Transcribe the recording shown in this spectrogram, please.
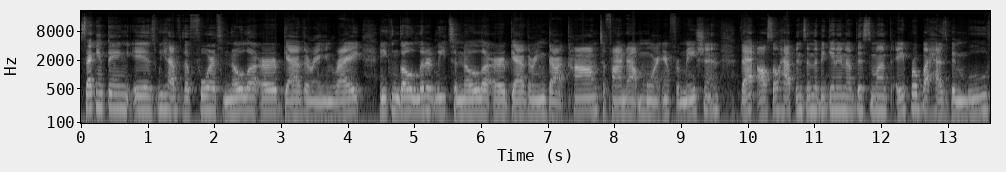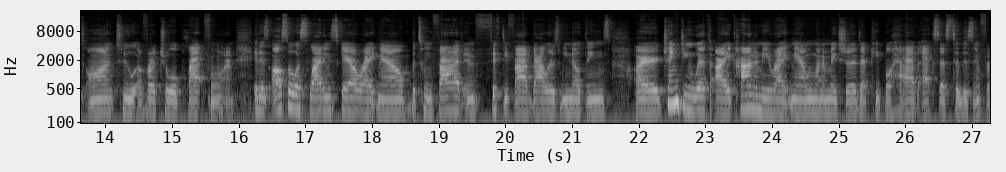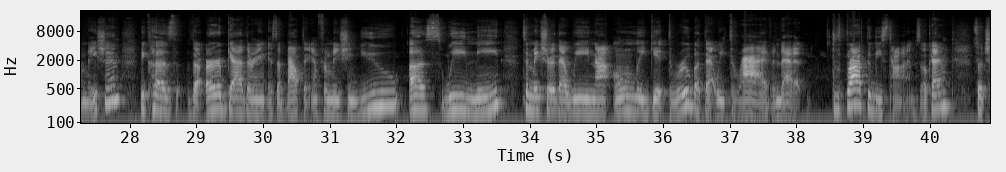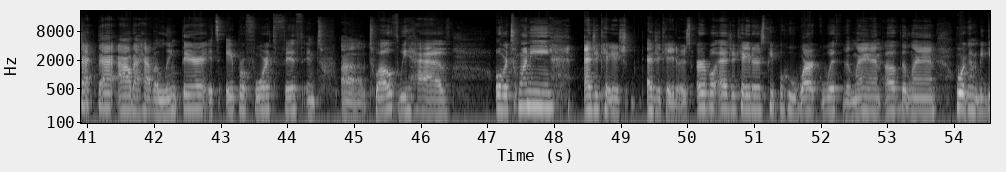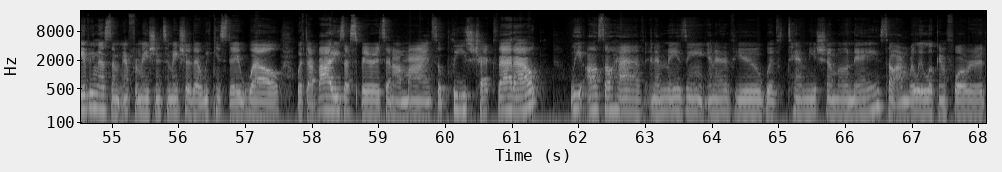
Second thing is we have the fourth NOLA Herb Gathering, right? And you can go literally to nolaherbgathering.com to find out more information. That also happens in the beginning of this month, April, but has been moved on to a virtual platform. It is also a sliding scale right now between 5 and $55. We know things are changing with our economy right now. We want to make sure that people have access to this information because the herb gathering is about the information you, us, we need to make sure that we not only get through, but that we thrive and that thrive through these times okay so check that out i have a link there it's april 4th 5th and uh, 12th we have over 20 education educators, herbal educators, people who work with the land of the land, who are going to be giving us some information to make sure that we can stay well with our bodies, our spirits, and our minds. So please check that out. We also have an amazing interview with Tamisha Monet. So I'm really looking forward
